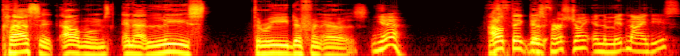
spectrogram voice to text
classic albums in at least three different eras. Yeah. I don't think His there's, first joint in the mid '90s.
